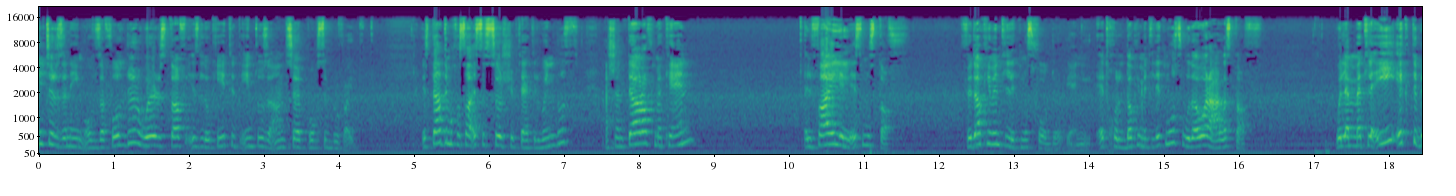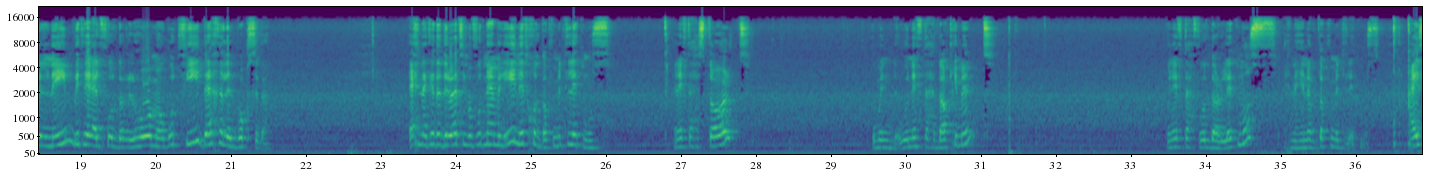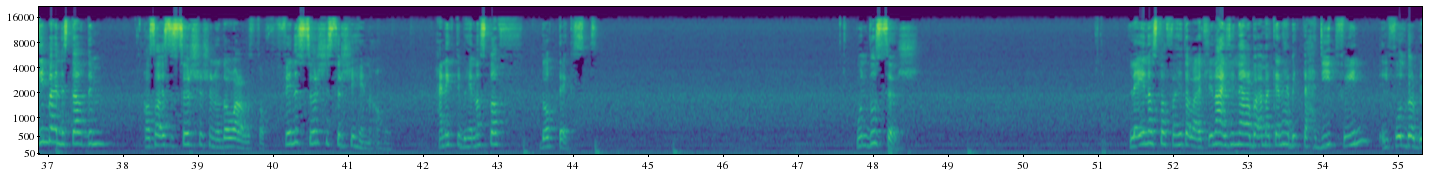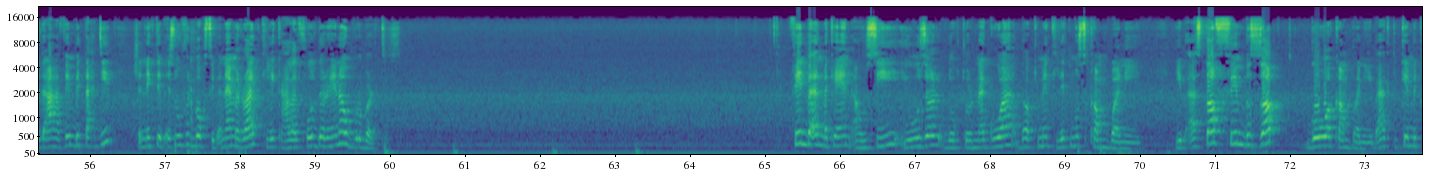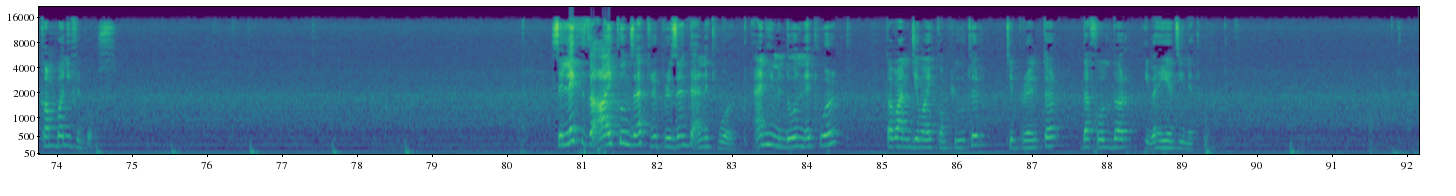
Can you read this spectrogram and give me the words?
Enter the name of the folder where stuff is located into the answer box provided. استخدم خصائص ال search بتاعت ال Windows عشان تعرف مكان ال file اللي اسمه stuff في document litmus folder يعني ادخل document litmus ودور على stuff ولما تلاقيه اكتب ال name بتاع ال folder اللي هو موجود فيه داخل ال box ده. إحنا كده دلوقتي المفروض نعمل إيه؟ ندخل document litmus هنفتح start ومن ونفتح document ونفتح folder litmus إحنا هنا في document litmus عايزين بقى نستخدم خصائص ال search عشان ندور على ال stuff فين ال search؟ ال search هنا أهو. هنكتب هنا stuff dot text وندوس search لقينا stuff اهي طلعت لنا. عايزين نعرف بقى مكانها بالتحديد فين؟ ال folder بتاعها فين بالتحديد؟ عشان نكتب اسمه في ال box. يبقى نعمل right click على ال folder هنا و properties. فين بقى المكان؟ أهو C user دكتور نجوى document litmus company يبقى stuff فين بالظبط؟ جوه company يبقى هكتب كلمة company في ال box. Select the icons that represent a network. أنهي من دول network طبعا دي my computer دي printer ده folder يبقى هي دي network.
